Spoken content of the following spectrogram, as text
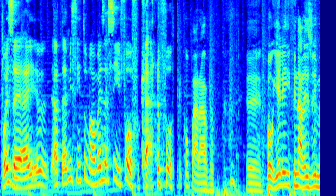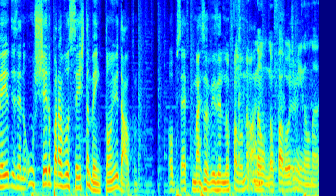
Pois é, aí eu até me sinto mal, mas assim, fofo, cara, fofo. É comparável. É. Bom, e ele finaliza o e-mail dizendo: um cheiro para vocês também, Tonho e Dalton. Observe que mais uma vez ele não falou na hora. Não, não falou de mim, não, né?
